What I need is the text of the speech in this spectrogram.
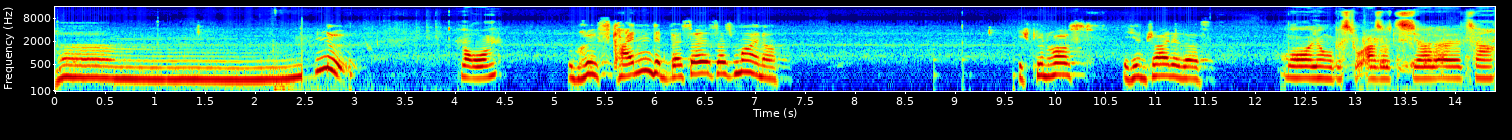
Ähm, nö. Warum? Du kriegst keinen, der besser ist als meiner. Ich bin Host. Ich entscheide das. Boah, Junge, bist du asozial, Alter.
